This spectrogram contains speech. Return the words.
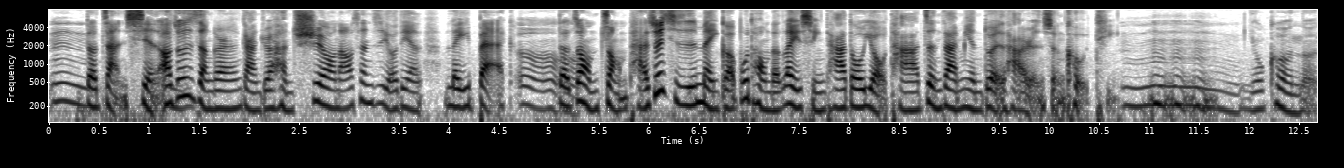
嗯的展现，嗯，然后就是整个人感觉很 chill，然后甚至有点 lay back 嗯的这种状态，嗯嗯嗯。所以其实每个不同的类型，他都有他正在面对他人生课题。嗯嗯嗯嗯，有可能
